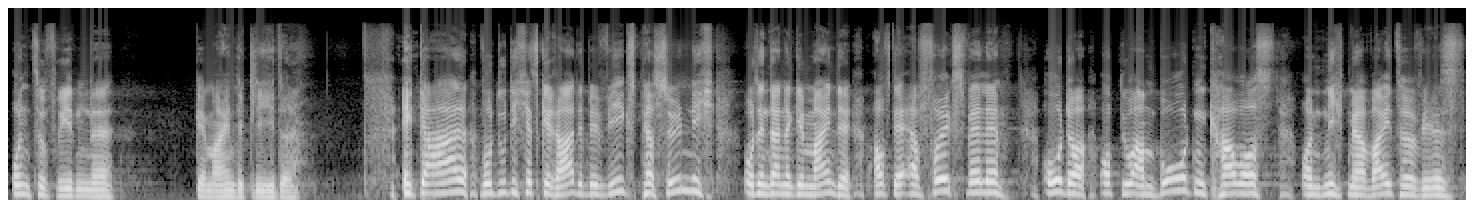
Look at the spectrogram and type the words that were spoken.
unzufriedene Gemeindeglieder. Egal, wo du dich jetzt gerade bewegst, persönlich oder in deiner Gemeinde, auf der Erfolgswelle oder ob du am Boden kauerst und nicht mehr weiter willst,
